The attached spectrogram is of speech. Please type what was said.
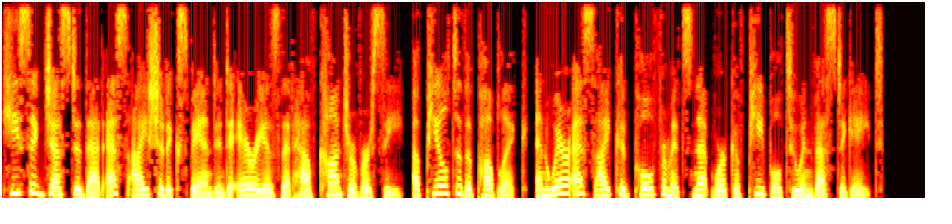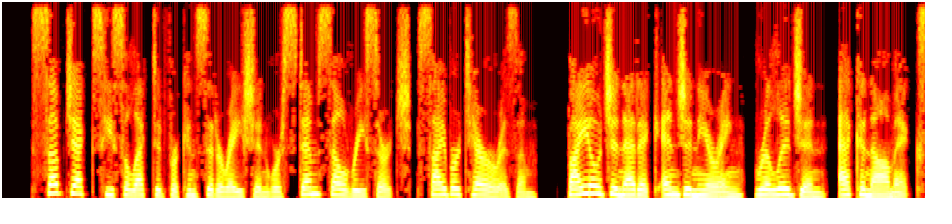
He suggested that SI should expand into areas that have controversy, appeal to the public, and where SI could pull from its network of people to investigate. Subjects he selected for consideration were stem cell research, cyber terrorism, biogenetic engineering, religion, economics,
